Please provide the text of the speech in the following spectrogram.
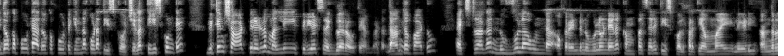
ఇదొక పూట అదొక పూట కింద కూడా తీసుకోవచ్చు. ఇలా తీసుకుంటే విత్ ఇన్ షార్ట్ పీరియడ్లో మళ్ళీ పీరియడ్స్ రెగ్యులర్ అవుతాయి అనమాట దాంతో పాటు ఎక్స్ట్రాగా నువ్వుల ఉండ ఒక రెండు నువ్వుల ఉండైనా కంపల్సరీ తీసుకోవాలి. ప్రతి అమ్మాయి లేడీ అందరూ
